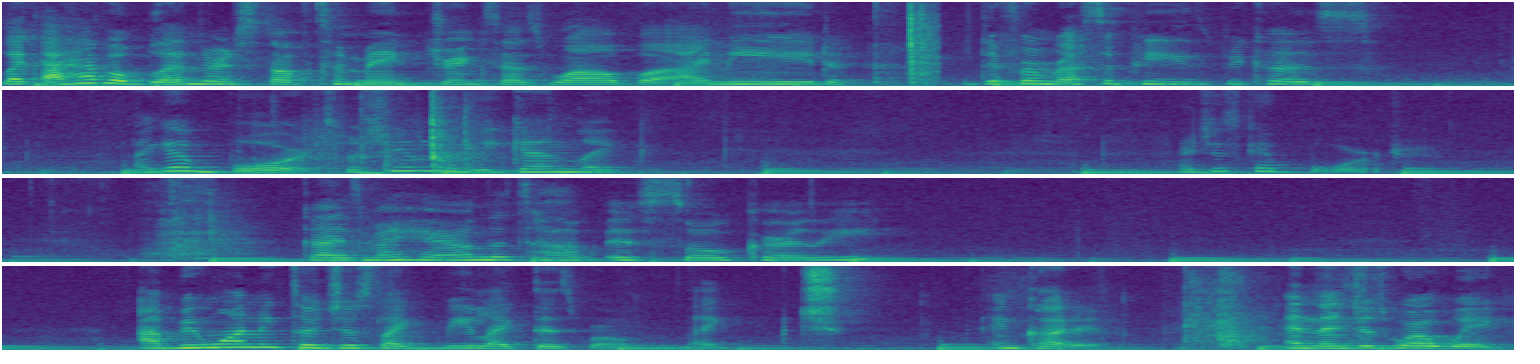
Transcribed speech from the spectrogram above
Like, I have a blender and stuff to make drinks as well. But I need different recipes because I get bored. Especially on the weekend. Like, I just get bored. Guys, my hair on the top is so curly. I've been wanting to just like be like this, bro. Like, and cut it. And then just wear a wig.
